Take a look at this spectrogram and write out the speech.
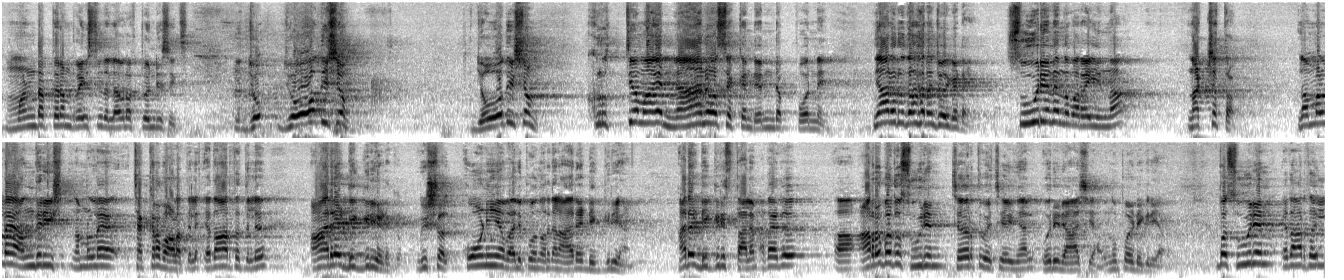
മണ്ടത്തരം race to the level of twenty six ജ്യോതിഷം ജ്യോതിഷം കൃത്യമായ നാനോ സെക്കൻഡ് എന്റെ പൊന്നെ. ഞാനൊരു ഉദാഹരണം ചോദിക്കട്ടെ. സൂര്യൻ എന്ന് പറയുന്ന നക്ഷത്രം. നമ്മളുടെ അന്തരീക്ഷ നമ്മളുടെ ചക്രവാളത്തിൽ യഥാർത്ഥത്തിൽ അര ഡിഗ്രി എടുക്കും. വിഷ്വൽ കോണീയ വലിപ്പം എന്ന് പറഞ്ഞാൽ അര ഡിഗ്രിയാണ്. അര ഡിഗ്രി സ്ഥലം അതായത് അറുപത് സൂര്യൻ ചേർത്ത് വെച്ച് കഴിഞ്ഞാൽ ഒരു രാശിയാവും മുപ്പത് ഡിഗ്രി ആവും അപ്പോൾ സൂര്യൻ യഥാർത്ഥത്തിൽ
